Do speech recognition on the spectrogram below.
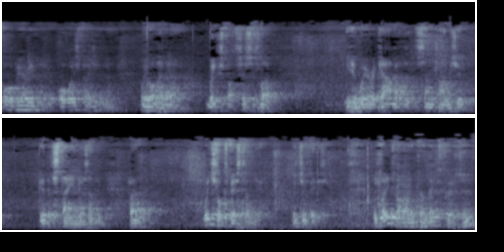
forbearing? Are you always patient? We all have our weak spots, just as like you wear a garment that sometimes you get it stained or something. But which looks best on you? Which of these? Which leads on into the next question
